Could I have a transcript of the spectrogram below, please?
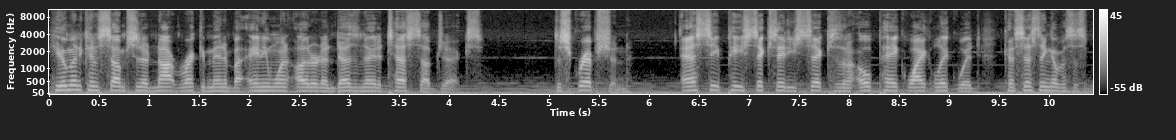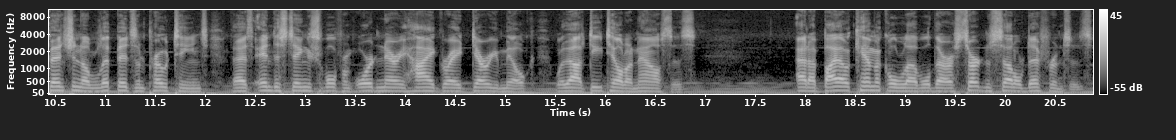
Human consumption is not recommended by anyone other than designated test subjects. Description: SCP-686 is an opaque white liquid consisting of a suspension of lipids and proteins that is indistinguishable from ordinary high-grade dairy milk without detailed analysis. At a biochemical level there are certain subtle differences.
